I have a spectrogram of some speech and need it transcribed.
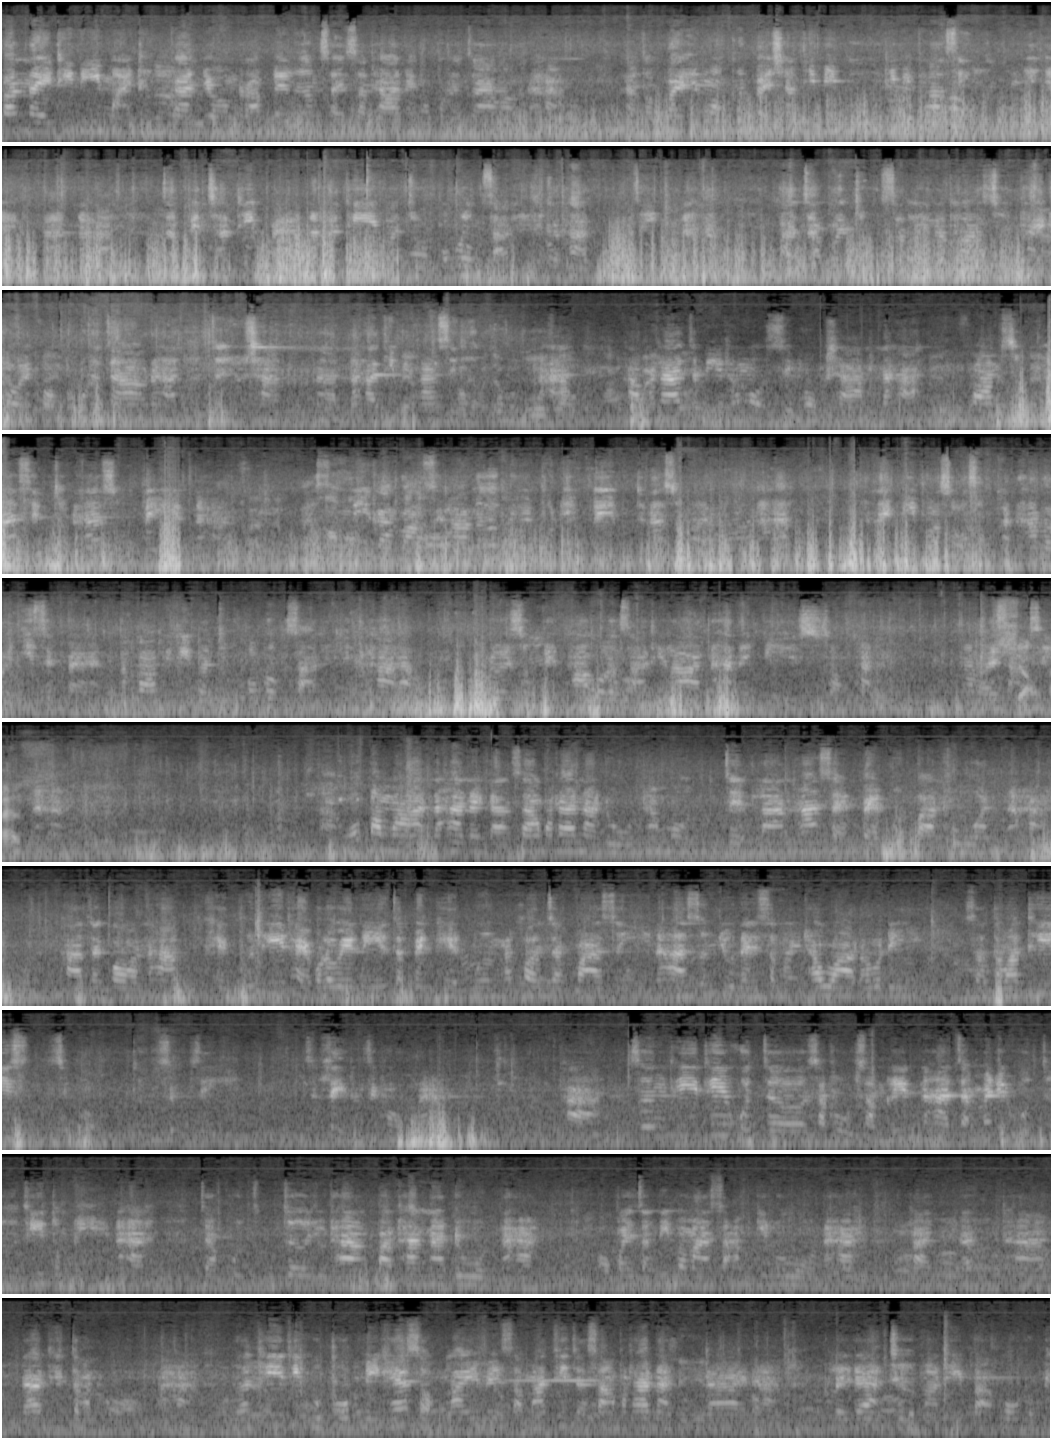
ปั้นในที่นี้หมายถึงการยอมรับและเลื่อมใสศรัทธาในพระพุทธเจ้านะคะค่ะต่อไปให้มองขึ้นไปชั้นที่มีกูที่มีผ้าสีเหลืองใหญ่ๆตรงนั้นนะคะ จะเป็นชั้นที่แปดนะคะที่บรรจุพระบรมสารีริกธาตุจริงนะคะอาจจะบรรจุสรีระธาตุส่วนท้ายทอยของพระพุทธเจ้านะคะ จะอยู่ชั้นนั้นนะคะที่เป็นผ้าสีเหลืองคลุมนะคะพระพุทธธาตุจะมีทั้งหมด 16 ชั้นนะคะ ความสูง 50.50 เมตรนะคะแต่ทรงมีการวางศิลาฤกษ์โดยพลเอกเปรมชนะสุนทรนะคะ ในปีพศ 2528 แล้วก็พิธีบรรจุพระบรม สารีริกธาตุโดยสมเด็จพระโอรสาธิราชนะคะในปี 2530นะคะงบประมาณนะคะในการสร้างพระธาตุนาดูนทั้งหมด7ล้าน5แสน8หมื่นบาททวนนะคะค่ะแต่ก่อนนะคะเขตพื้นที่แถบบริเวณนี้จะเป็นเขตเมืองนครจำปาสีนะคะซึ่งอยู่ในสมัยทวารวดีศตวรรษที่ 16 ถึง 14 14 ถึง 16 นะคะ ค่ะ ซึ่งที่ที่ขุดเจอ สถูปสำริดนะคะ จะไม่ได้ขุดเจอที่ตรงนี้นะคะ จะขุดเจออยู่ทางป่าทางนาดูนนะคะ ออกไปจากนี้ประมาณ 3 กิโลนะคะผ่านอยู่ด้านทางด้านทิศตะวันออกนะคะเนื้อที่ที่ขุดพบมีแค่ 2 ไร่ไม่สามารถที่จะสร้างพระธาตุนาดูนได้นะคะก็เลยได้เชิญมาที่ป่าโคกดงเข็มตรง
